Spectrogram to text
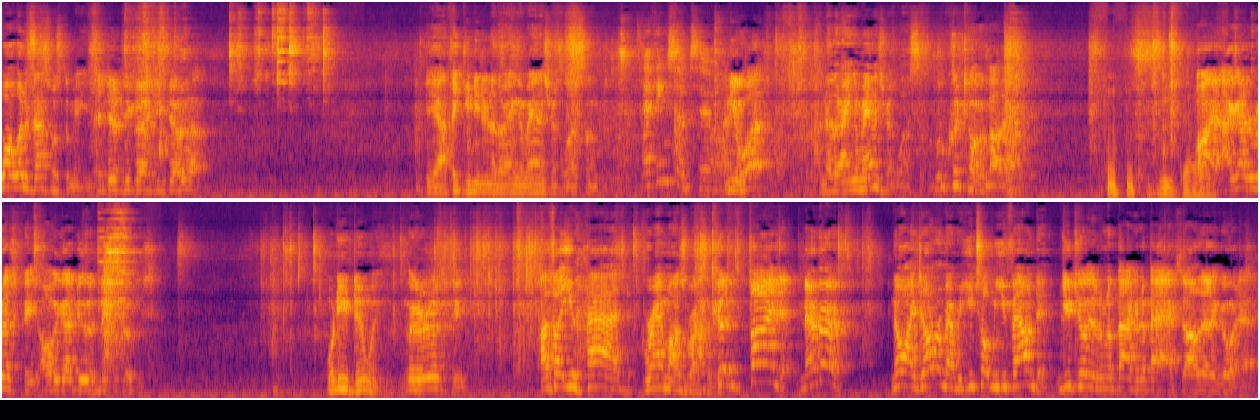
well, what is that supposed to mean? And just be glad you showed up. Yeah, I think you need another anger management lesson. I think so too. I mean what? Another anger management lesson. We could talk about that. All right, I got a recipe. All we gotta do is make the cookies. What are you doing? Make a recipe. I thought you had grandma's recipe. I recipe. couldn't find it. Remember? No, I don't remember. You told me you found it. You told me it was on the back of the bag, so I'll let it go at that.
